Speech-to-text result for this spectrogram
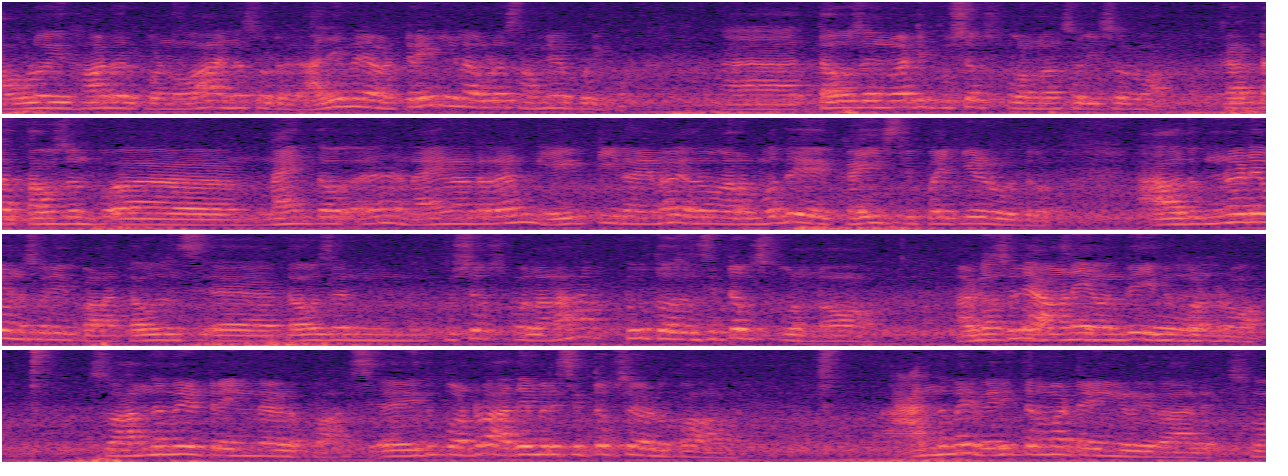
அவ்வளோ இது ஹார்ட் ஒர்க் பண்ணுவான் என்ன சொல்கிறது அதே மாதிரி அவன் ட்ரைனிங்கில் அவ்வளோ செம்மையாக பிடிக்கும். தௌசண்ட் வாட்டி புஷ்அப்ஸ் போடணும்னு சொல்லி சொல்லுவான். கரெக்டாக thousand nine thou nine hundred and eighty நைனோ ஏதோ வரும்போது கை ஸ்லிப்பாக கீழே விழுந்துரும். அதுக்கு முன்னாடியே ஒன்று சொல்லியிருப்பான் தௌசண்ட் தௌசண்ட் புஷ்அப்ஸ் போடலன்னா டூ தௌசண்ட் சிட்டப்ஸ் போடணும். அப்படின்னு சொல்லி அவனே வந்து இது பண்ணுறான் ஸோ அந்த மாதிரி ட்ரைனிங் எடுப்பான். இது பண்ணுறோம் அதே மாதிரி சிட்டப்ஸும் எடுப்பான் அவன். அந்த மாதிரி வெறித்தனமாக ட்ரைனிங் எடுக்கிறாரு ஸோ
